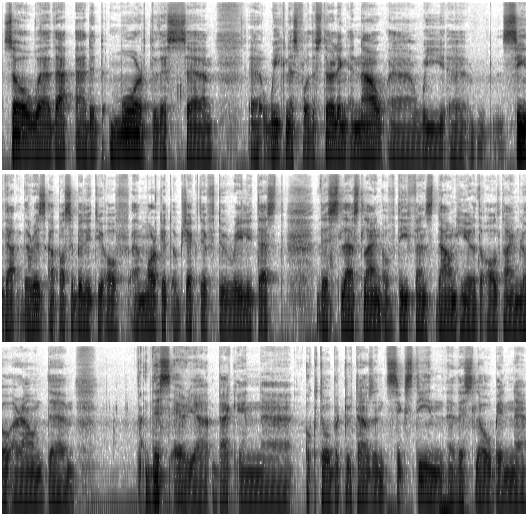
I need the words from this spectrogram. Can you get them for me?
So uh, that added more to this. Uh, weakness for the sterling and now uh, we uh, see that there is a possibility of a market objective to really test this last line of defense down here the all-time low around um, this area back in uh, October 2016 uh, this low been uh, uh,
